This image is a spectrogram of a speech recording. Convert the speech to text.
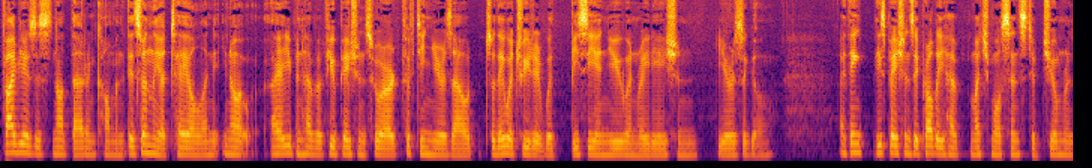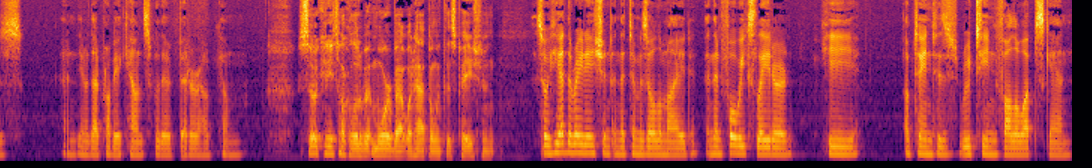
five years is not that uncommon. There's certainly a tail. And, you know, I even have a few patients who are 15 years out. So they were treated with BCNU and radiation years ago. I think these patients, they probably have much more sensitive tumors. And, you know, that probably accounts for their better outcome. So, can you talk a little bit more about what happened with this patient? So, he had the radiation and the temozolomide. And then four weeks later, he obtained his routine follow up scan,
